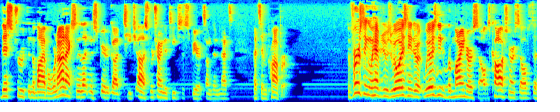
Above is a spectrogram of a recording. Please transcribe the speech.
this truth in the Bible. We're not actually letting the Spirit of God teach us. We're trying to teach the Spirit something that's that's improper. The first thing we have to do is we always need to we always need to remind ourselves, caution ourselves to,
